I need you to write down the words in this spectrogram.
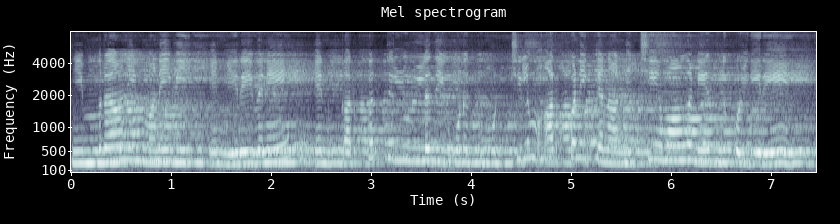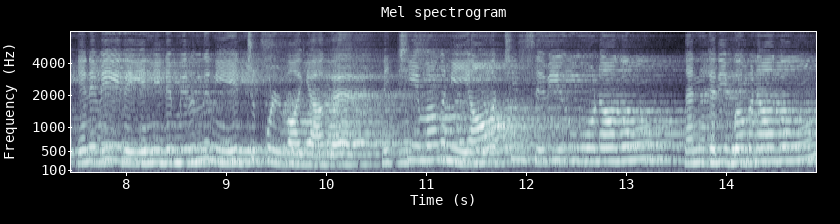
இம்ரானின் மனைவி என் இறைவனே என் கற்பத்தில் உள்ளதை உனக்கு முற்றிலும் அர்ப்பணிக்க நான் நிச்சயமாக நேர்ந்து கொள்கிறேன். எனவே இதை என்னிடமிருந்து நீ ஏற்றுக்கொள்வாயாக. நிச்சயமாக நீ யாவற்றையும் செவியுறுவோனாகவும் நன்கறிபவனாகவும்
